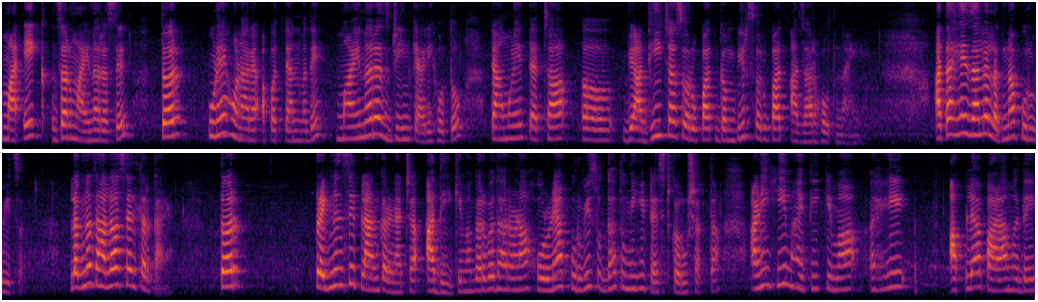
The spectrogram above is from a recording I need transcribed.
मा एक जर मायनर असेल तर पुढे होणाऱ्या अपत्यांमध्ये मायनरच जीन कॅरी होतो. त्यामुळे त्याचा व्याधीच्या स्वरूपात गंभीर स्वरूपात आजार होत नाही. आता हे झालं लग्नापूर्वीचं. लग्न झालं असेल तर काय? तर प्रेग्नन्सी प्लॅन करण्याच्या आधी किंवा गर्भधारणा होण्यापूर्वीसुद्धा तुम्ही ही टेस्ट करू शकता. आणि ही माहिती किंवा ही आपल्या बाळामध्ये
